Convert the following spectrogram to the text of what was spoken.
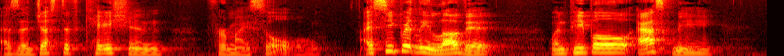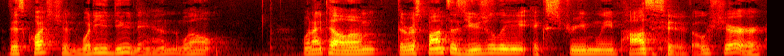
as a justification for my soul. I secretly love it when people ask me this question What do you do, Dan? Well, when I tell them, the response is usually extremely positive. Oh, sure.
